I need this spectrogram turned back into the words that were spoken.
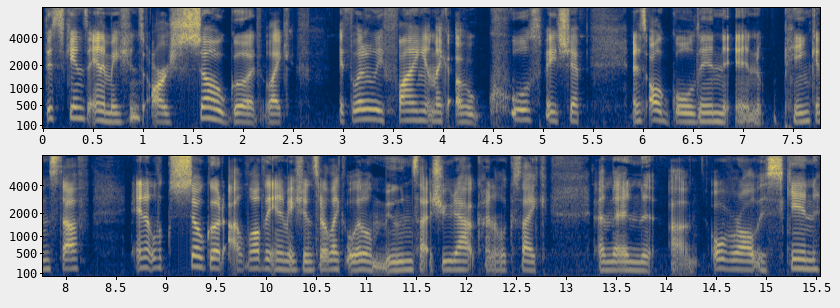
this skin's animations are so good. Like, it's literally flying in like a cool spaceship, and it's all golden and pink and stuff and it looks so good. I love the animations. They're like little moons that shoot out, kind of looks like. And then um, overall, the skin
